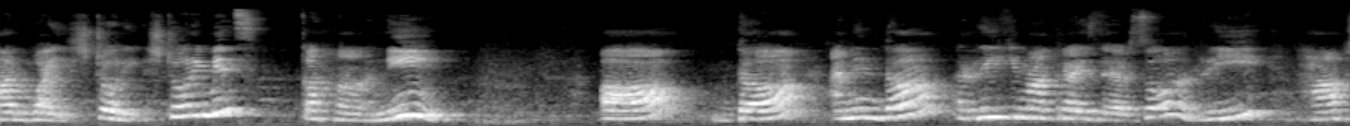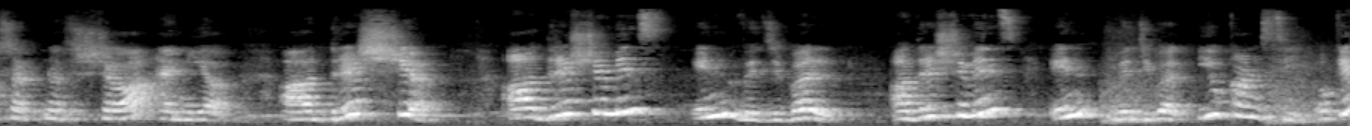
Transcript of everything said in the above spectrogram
R Y story story means कहानी a the I mean the री की मात्रा इज़ देयर सो री हाफ़ एंड अदृश्य अदृश्य मीन्स इनविजिबल अदृश्य means invisible you can't see okay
